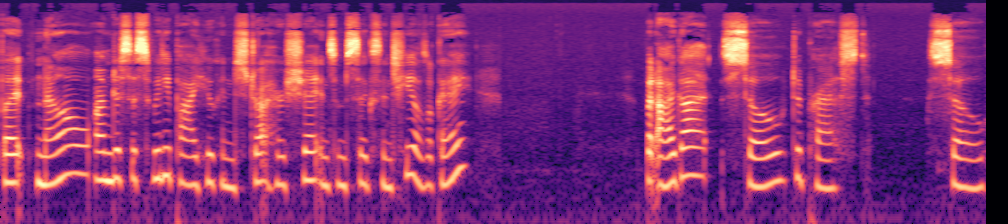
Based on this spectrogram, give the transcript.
but now I'm just a sweetie pie who can strut her shit in some six inch heels, okay? But I got so depressed so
